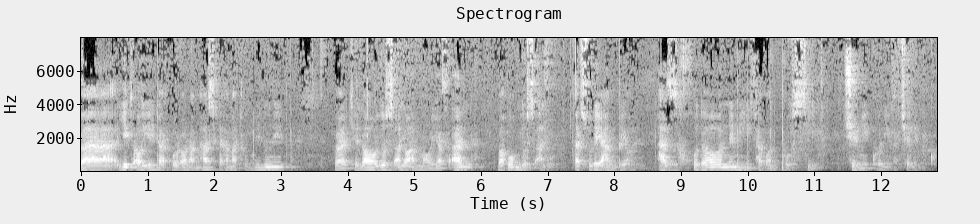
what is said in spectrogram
و یک آیه در قرآن هم هست که همتون می‌دونید و که لا یسأل اما یفعل و هم یسألو در سوره انبیاء. از خدا نمی‌توان پرسید چه می‌کنی و چه نمی‌کنی.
